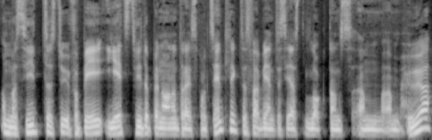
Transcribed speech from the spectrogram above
Und man sieht, dass die ÖVP jetzt wieder bei 39 Prozent liegt. Das war während des ersten Lockdowns ähm, ähm, höher.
